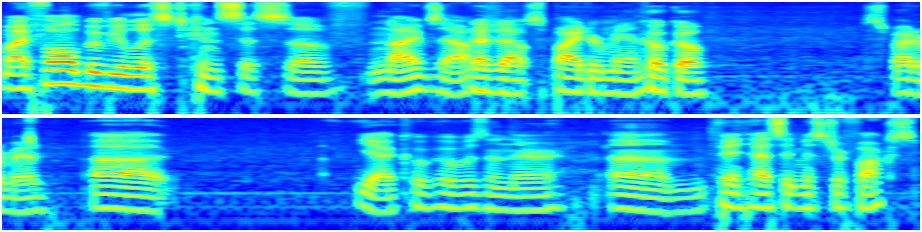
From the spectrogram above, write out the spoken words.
my fall movie list consists of Knives Out, Knives Out. Spider Man. Coco. Spider Man. uh, yeah, Coco was in there. Um, Fantastic Mr. Fox.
